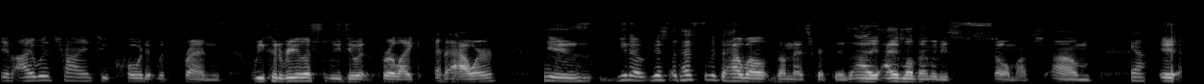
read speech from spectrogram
if I was trying to quote it with friends, we could realistically do it for like an hour is you know just a testament to how well done that script is. I I love that movie so much. Um, yeah. It,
